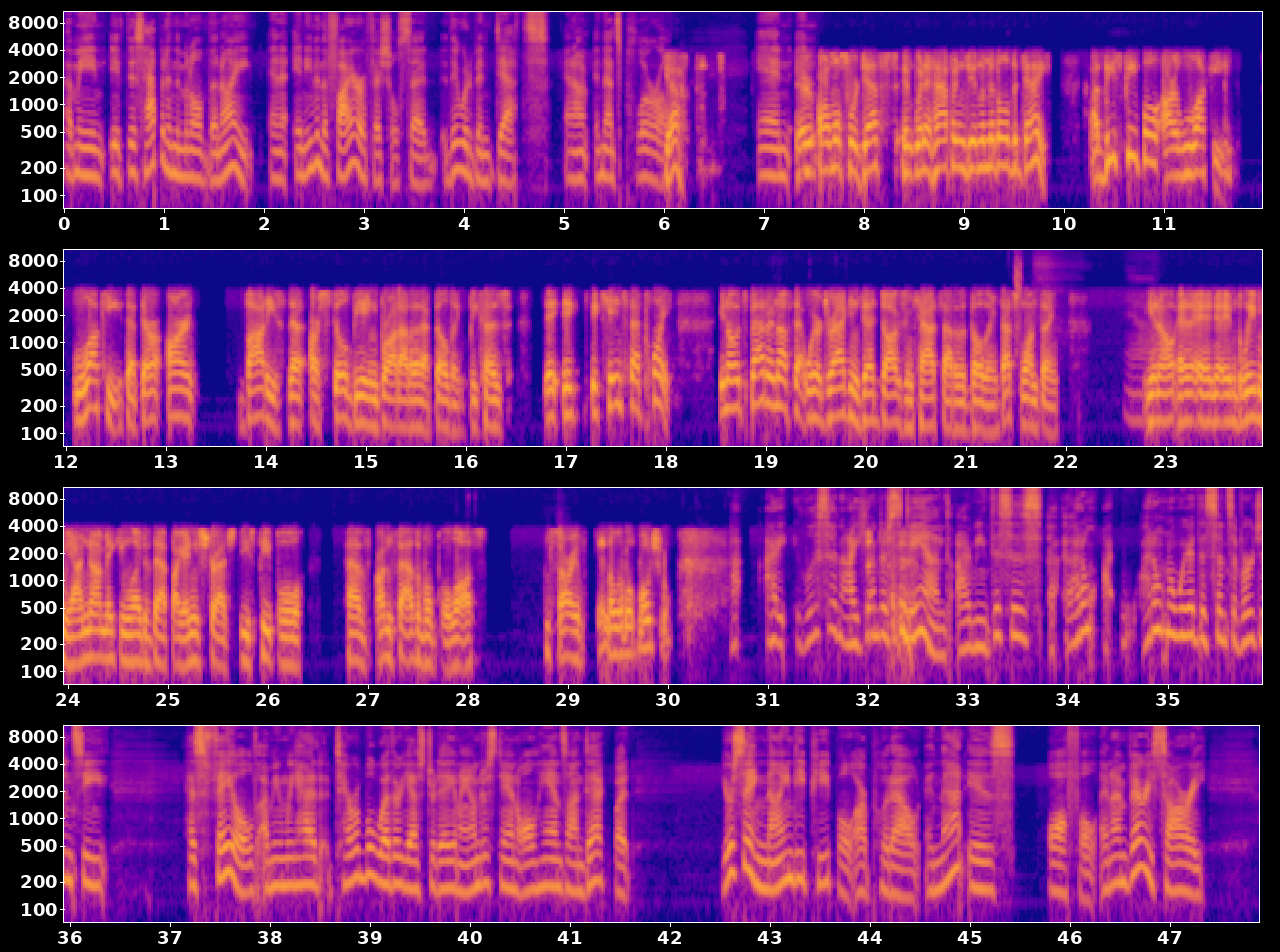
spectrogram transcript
I mean, if this happened in the middle of the night, and and even the fire official said there would have been deaths, and I, and that's plural. Yeah, and, there and almost were deaths when it happened in the middle of the day. Uh, these people are lucky, lucky that there aren't bodies that are still being brought out of that building because it, it, it came to that point. You know, it's bad enough that we're dragging dead dogs and cats out of the building. That's one thing. yeah. You know, and, and, and believe me, I'm not making light of that by any stretch. These people have unfathomable loss. I'm sorry, I'm getting a little emotional. I, I listen. I understand. I mean, this is. I don't. I, I don't know where the sense of urgency has failed. I mean, we had terrible weather yesterday, and I understand all hands on deck. But you're saying 90 people are put out, and that is awful. And I'm very sorry.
